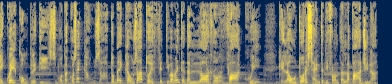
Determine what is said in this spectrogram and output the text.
E quel completismo da cos'è causato? Beh, è causato effettivamente dall'horror vacui che l'autore sente di fronte alla pagina.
